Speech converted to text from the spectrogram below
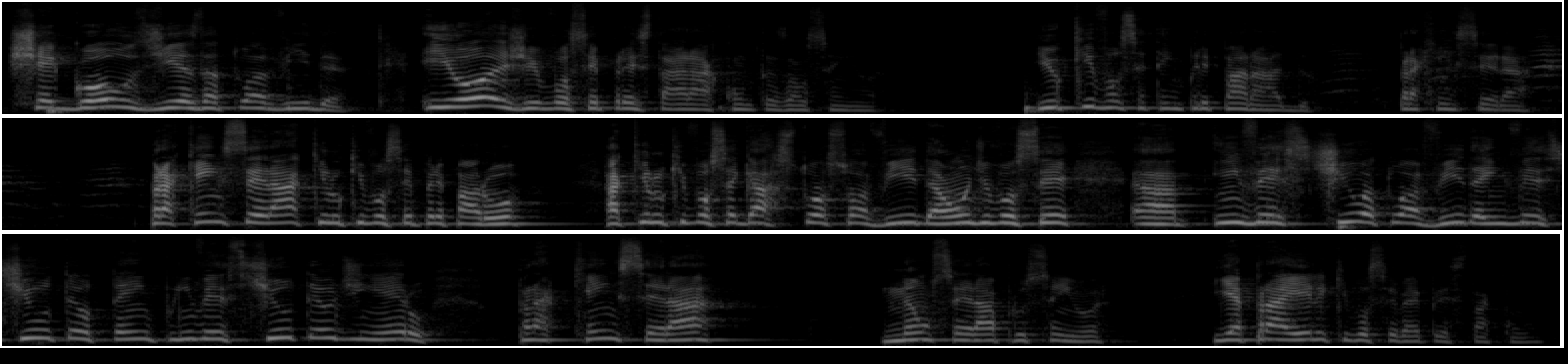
Chegou os dias da tua vida e hoje você prestará contas ao Senhor. E o que você tem preparado? Para quem será? Para quem será aquilo que você preparou? Aquilo que você gastou a sua vida, onde você ah, investiu a tua vida, investiu o teu tempo, investiu o teu dinheiro. Para quem será? Não será para o Senhor. E é para Ele que você vai prestar conta.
